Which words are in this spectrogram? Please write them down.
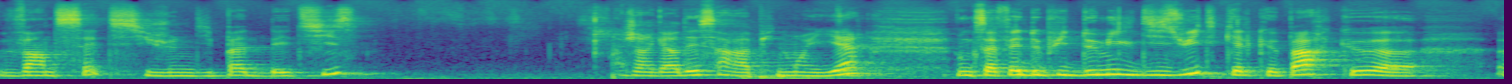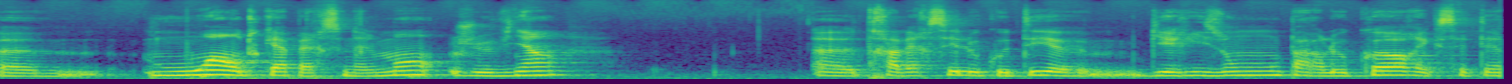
2027, si je ne dis pas de bêtises. J'ai regardé ça rapidement hier. Donc ça fait depuis 2018 quelque part que moi, en tout cas personnellement, je viens traverser le côté guérison par le corps, etc.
